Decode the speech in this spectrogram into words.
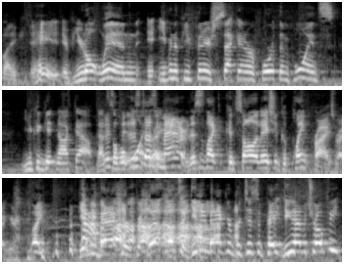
like, hey, if you don't win, even if you finish second or fourth in points, you could get knocked out. That's this, the whole this point. This doesn't right? matter. This is like a consolidation complaint prize right here. Like, give me back your let- listen. Give me back your participate. Do you have a trophy?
